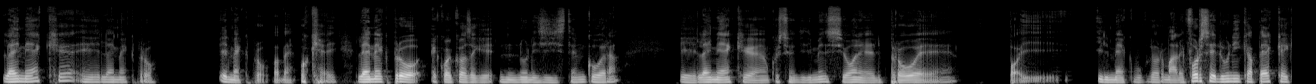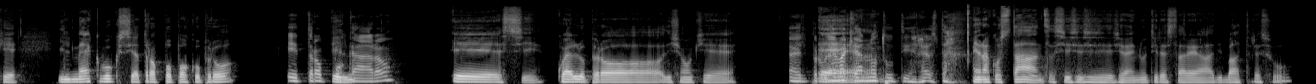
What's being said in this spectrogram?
l'iMac e l'iMac Pro. E il Mac Pro, vabbè, ok. L'iMac Pro è qualcosa che non esiste ancora e l'iMac è una questione di dimensione, il Pro è poi il MacBook normale. Forse l'unica pecca è che il MacBook sia troppo poco Pro. E troppo il... caro. E sì, quello però diciamo che... È il problema è... che hanno tutti in realtà. È una costanza, sì sì sì, sì cioè è inutile stare a dibattere su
